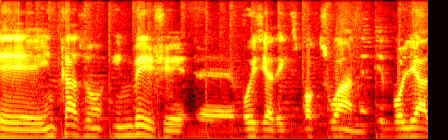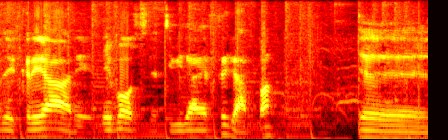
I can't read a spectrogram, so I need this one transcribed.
e in caso invece eh, voi siate Xbox One e vogliate creare le vostre attività FK eh,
